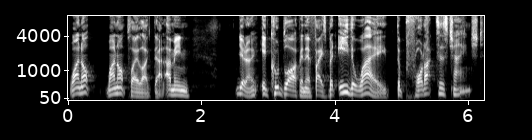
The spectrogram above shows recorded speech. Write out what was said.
Why not? Why not play like that? I mean, you know, it could blow up in their face, but either way, the product has changed.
